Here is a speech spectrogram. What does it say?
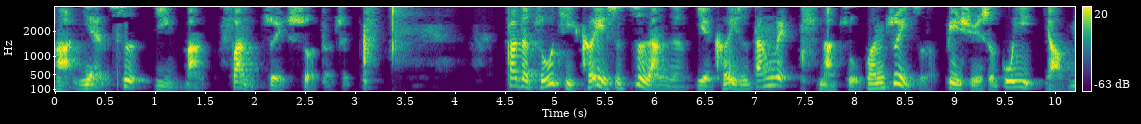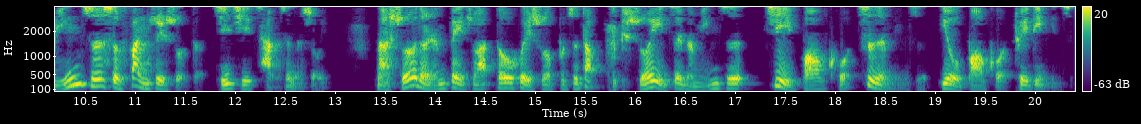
啊，掩饰、隐瞒犯罪所得罪，它的主体可以是自然人，也可以是单位。那主观罪责必须是故意，要明知是犯罪所得及其产生的收益。那所有的人被抓都会说不知道，所以这个明知既包括自认明知，又包括推定明知。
